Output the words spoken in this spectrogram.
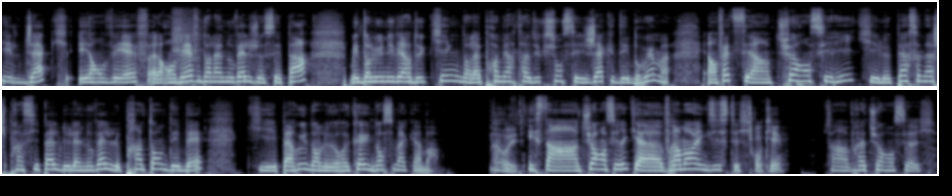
Hill Jack et en VF alors en VF dans la nouvelle je sais pas mais dans l'univers de King dans la première traduction c'est Jacques des Brumes et en fait c'est un tueur en série qui est le personnage principal de la nouvelle Le Printemps des Baies qui est paru dans le recueil Danse macabre. Ah oui. Et c'est un tueur en série qui a vraiment existé. Ok. C'est un vrai tueur en série.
